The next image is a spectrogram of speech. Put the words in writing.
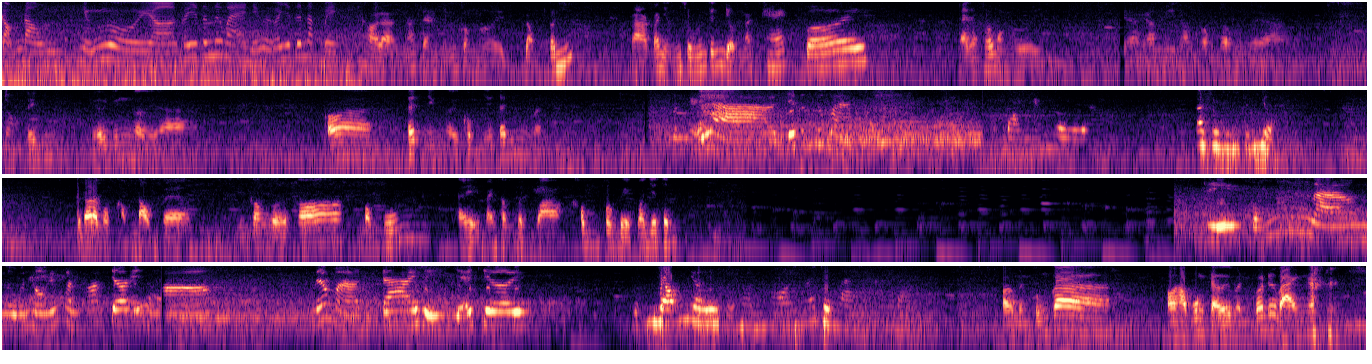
Cộng đồng những người ờ, có giới tính thứ ba những người có giới tính đặc biệt. Thôi là nó sẽ là những con người đồng tính và có những xu hướng tính dục nó khác với đại đa số mọi người. Dạ anh đi làm cộng đồng người à, đồng tính. Kiểu những người à, có thích những người cùng giới tính với mình. Mình nghĩ là giới tính thứ ba. Cộng đồng những người ờ, có xu hướng tính dục. Đó là một cộng đồng về những con người có mong muốn thể hiện bản thân mình qua không phân biệt qua giới tính. Thì cũng là người bình thường giống mình thôi chơi Ờ, nếu mà trai thì dễ chơi cũng giống như tụi mình thôi. Nói chung là hài rồi mình cũng có hồi học quân sự mình có đứa bạn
